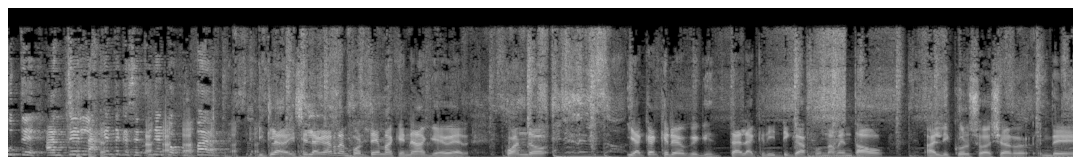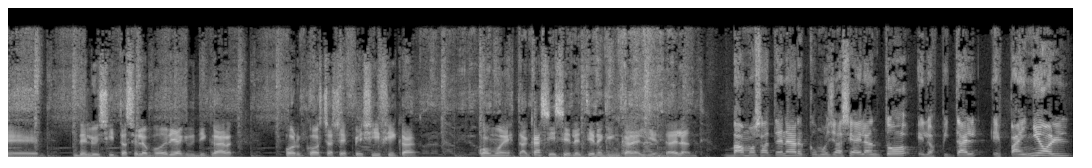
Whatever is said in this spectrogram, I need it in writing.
ute, ante la gente que se tiene que ocupar. y claro, y se la agarran por temas que nada que ver. Cuando. Y acá creo que, que está la crítica fundamental al discurso de ayer de, de Luisito. Se lo podría criticar por cosas específicas como esta. Casi se le tiene que hincar el diente. Adelante. Vamos a tener, como ya se adelantó, el hospital español,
